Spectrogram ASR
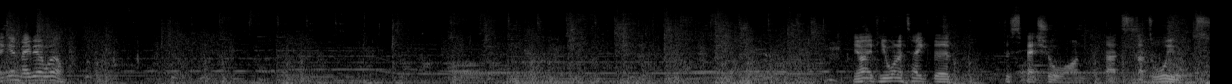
Again, maybe I will. You know, if you want to take the the special one, that's that's all yours.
